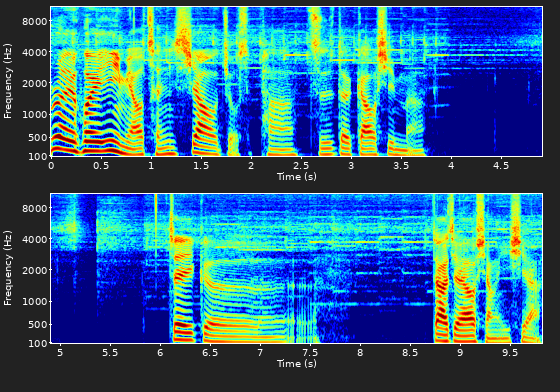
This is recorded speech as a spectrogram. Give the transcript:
瑞辉疫苗成效九十趴，值得高兴吗？这个大家要想一下。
